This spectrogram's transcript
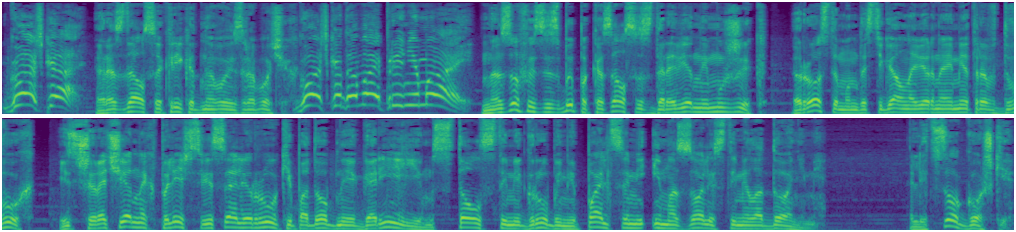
«Гошка!» — раздался крик одного из рабочих. «Гошка, давай принимай!» На зов из избы показался здоровенный мужик. Ростом он достигал, наверное, метров двух, из широченных плеч свисали руки, подобные горильям, с толстыми грубыми пальцами и мозолистыми ладонями. Лицо Гошки,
